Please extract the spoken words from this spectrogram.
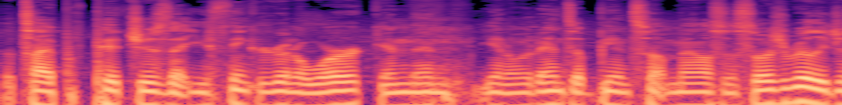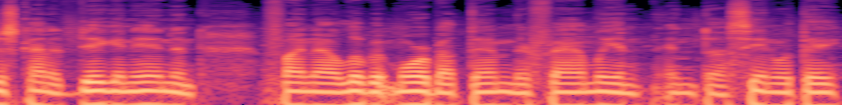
the type of pitches that you think are going to work, and then you know it ends up being something else. And so it's really just kind of digging in and finding out a little bit more about them, their family, and and uh, seeing what they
